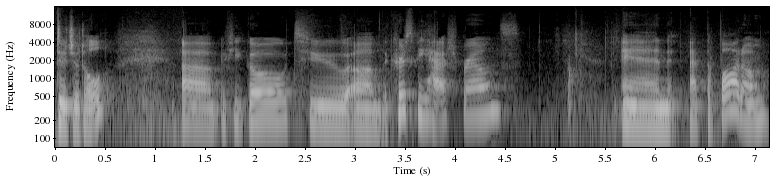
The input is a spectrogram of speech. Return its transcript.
digital. Um, if you go to um, the crispy hash browns, and at the bottom,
